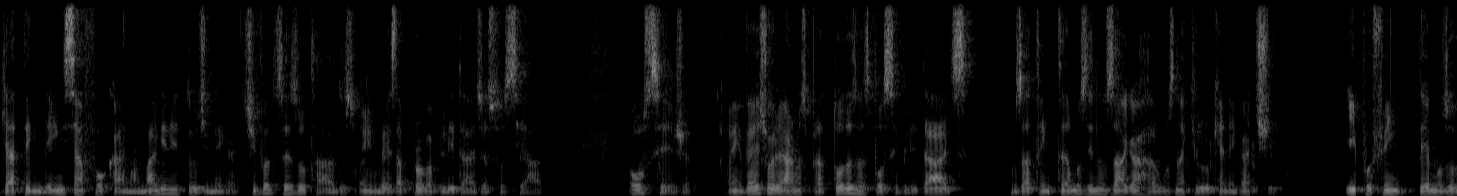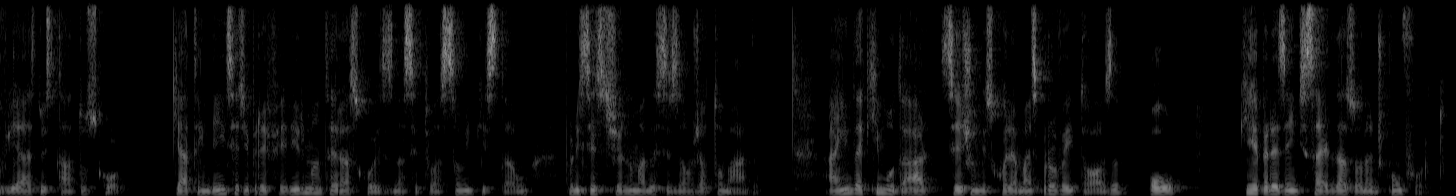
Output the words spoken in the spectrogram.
que é a tendência a focar na magnitude negativa dos resultados ao invés da probabilidade associada. Ou seja, ao invés de olharmos para todas as possibilidades, nos atentamos e nos agarramos naquilo que é negativo. E por fim, temos o viés do status quo, que é a tendência de preferir manter as coisas na situação em que estão por insistir numa decisão já tomada, ainda que mudar seja uma escolha mais proveitosa ou que represente sair da zona de conforto.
